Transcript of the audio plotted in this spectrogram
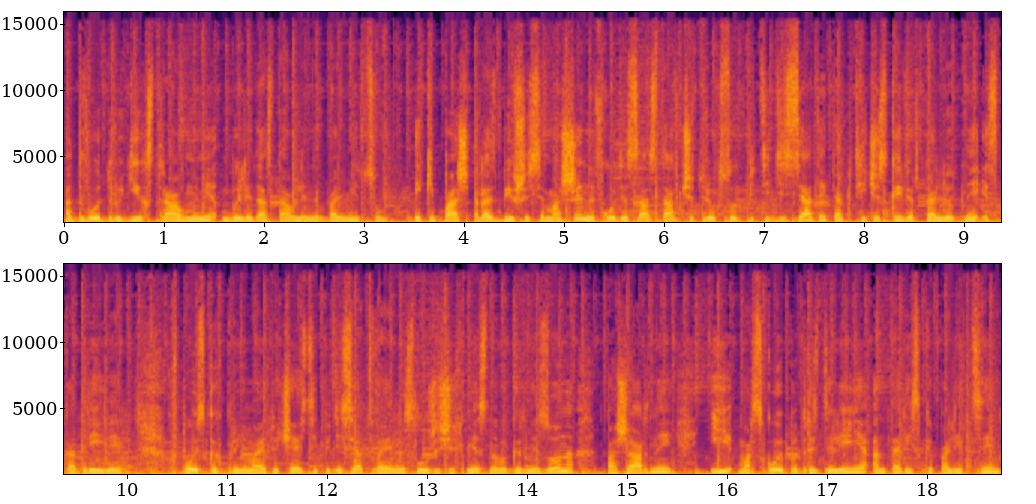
а двое других с травмами были доставлены в больницу. Экипаж разбившейся машины входит в состав 450-й тактической вертолетной эскадрильи. В поисках принимают участие 50 военнослужащих местного гарнизона, пожарные и морское подразделение антарийской полиции.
